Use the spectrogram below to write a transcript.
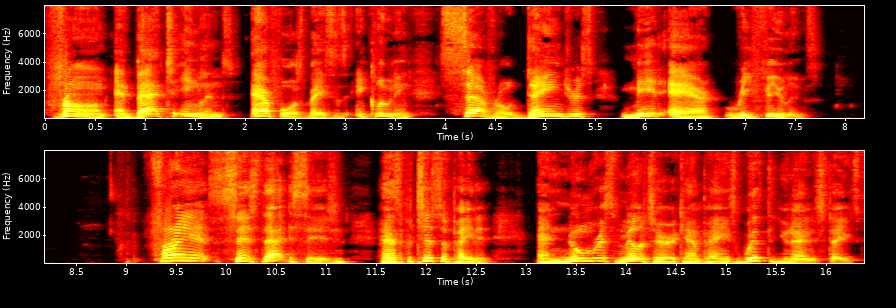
from and back to England's Air Force bases, including several dangerous mid-air refuelings. France, since that decision, has participated in numerous military campaigns with the United States,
